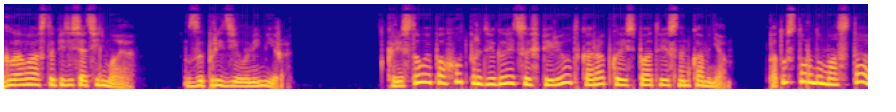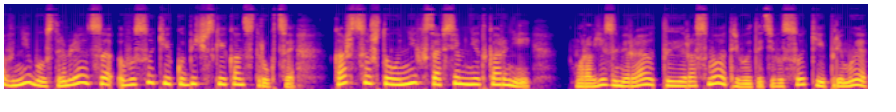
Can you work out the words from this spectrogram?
Глава 157. За пределами мира. Крестовый поход продвигается вперед, карабкаясь по отвесным камням. По ту сторону моста в небо устремляются высокие кубические конструкции. Кажется, что у них совсем нет корней. Муравьи замирают и рассматривают эти высокие прямые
